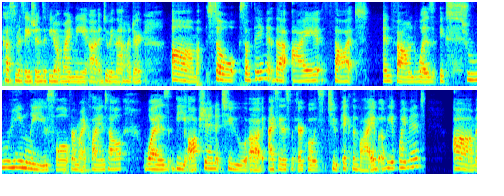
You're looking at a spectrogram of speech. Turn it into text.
customizations, if you don't mind me uh, doing that, Hunter. Um, so something that I thought and found was extremely useful for my clientele was the option to uh, I say this with air quotes to pick the vibe of the appointment. Um,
